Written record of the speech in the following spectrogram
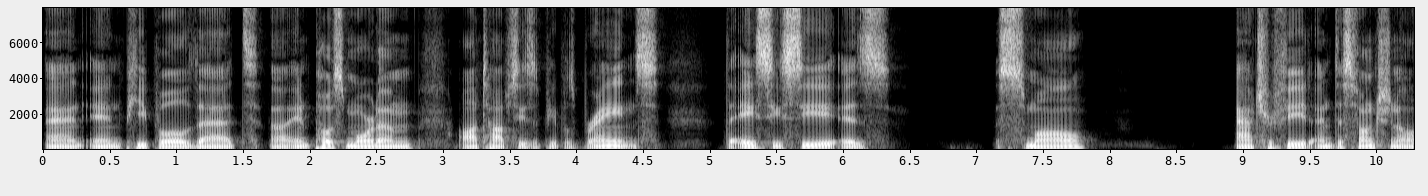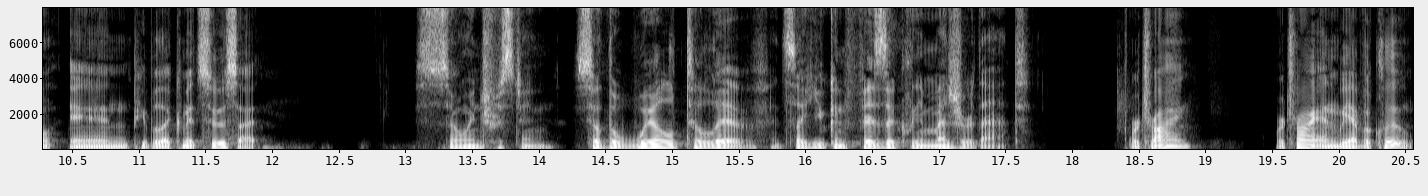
And in people that, uh, in post mortem autopsies of people's brains, the ACC is small, atrophied, and dysfunctional in people that commit suicide. So interesting. So the will to live, it's like you can physically measure that. We're trying. We're trying, and we have a clue.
